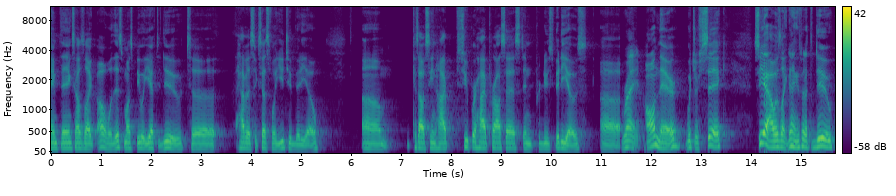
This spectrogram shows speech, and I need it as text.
same thing. So I was like, oh well, this must be what you have to do to have a successful YouTube video. Um, because I was seeing high, super high processed and produced videos uh, Right. on there, which are sick. So yeah, I was like, dang, this is what I have to do.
